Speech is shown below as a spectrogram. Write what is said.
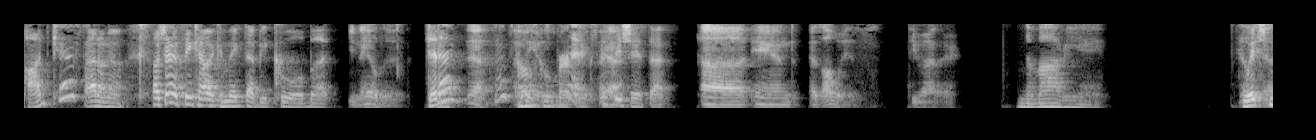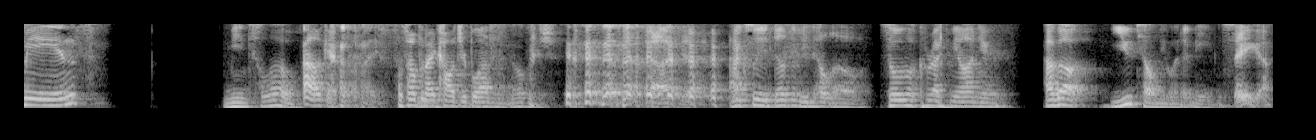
podcast. I don't know. I was trying to think how I can make that be cool, but You nailed it. did I? Yeah, That's I think cool. it was perfect. Thanks. I yeah. appreciate that. Uh, and as always, do either. Namarie Which yeah. means, means hello. oh, okay. I was hoping I called your bluff. In Elvish. Actually, it doesn't mean hello. Someone will correct me on here. How about you tell me what it means? There you go.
